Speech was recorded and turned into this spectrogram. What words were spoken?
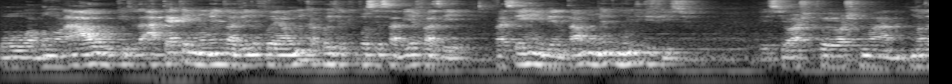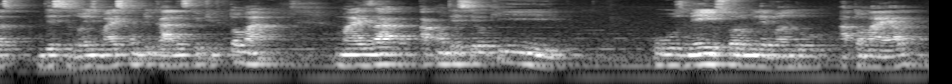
ou abandonar algo que até aquele momento da vida foi a única coisa que você sabia fazer. Para se reinventar é um momento muito difícil. Esse eu acho que foi eu acho, uma, uma das decisões mais complicadas que eu tive que tomar. Mas a, aconteceu que os meios foram me levando a tomar ela,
